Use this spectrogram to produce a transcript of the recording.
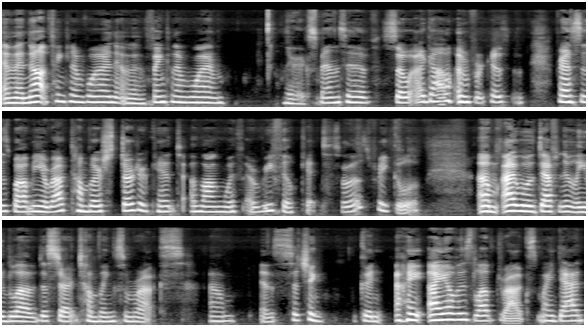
and then not thinking of one and then thinking of one. They're expensive. So I got one for Christmas. Francis bought me a rock tumbler starter kit along with a refill kit. So that's pretty cool. Um, I will definitely love to start tumbling some rocks. Um, it's such a good I I always loved rocks. My dad,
